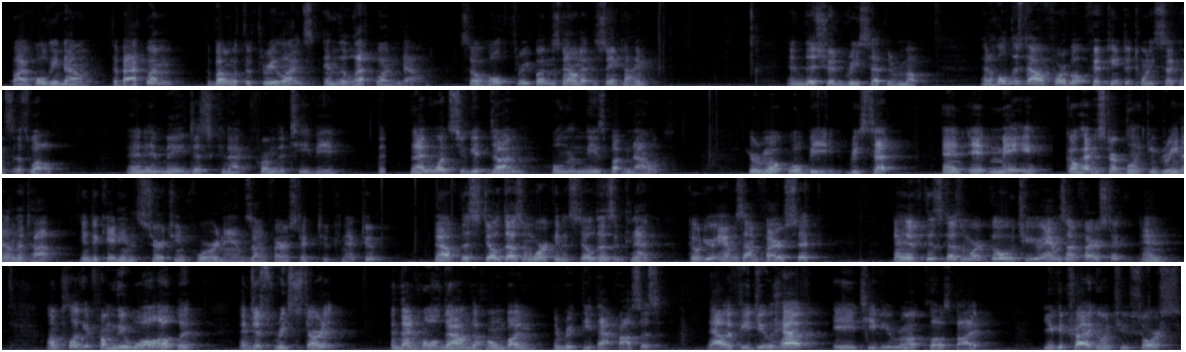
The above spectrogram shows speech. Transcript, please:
by holding down the back button the button with the three lines, and the left button down. So hold three buttons down at the same time, and this should reset the remote. And hold this down for about 15 to 20 seconds as well, and it may disconnect from the TV. Then once you get done holding these buttons down, your remote will be reset, and it may go ahead and start blinking green on the top, indicating it's searching for an Amazon Fire Stick to connect to. Now if this still doesn't work and it still doesn't connect, go to your Amazon Fire Stick and if this doesn't work, go to your Amazon Fire Stick and unplug it from the wall outlet and just restart it. And then hold down the home button and repeat that process. Now, if you do have a TV remote close by, you could try going to Source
